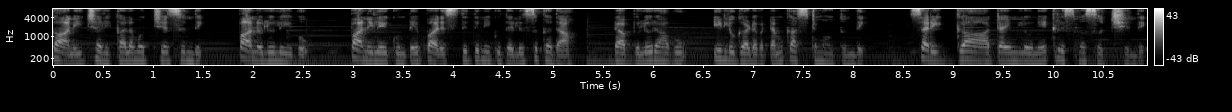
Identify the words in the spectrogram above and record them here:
కానీ చలికాలం వచ్చేసింది. పనులు లేవు. పని లేకుంటే పరిస్థితి నీకు తెలుసు కదా. డబ్బులు రావు. ఇల్లు గడవటం కష్టమవుతుంది. సరిగ్గా ఆ టైంలోనే క్రిస్మస్ వచ్చింది.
